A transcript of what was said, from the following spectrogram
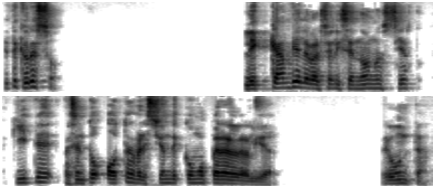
¿Qué te creo eso? Le cambia la versión y dice, no, no es cierto. Aquí te presento otra versión de cómo opera la realidad. Pregunta,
